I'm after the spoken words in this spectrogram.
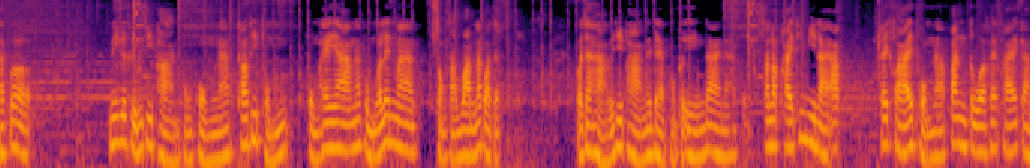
ครับก็ นี่ก็คือวิธีผ่านของผมนะ เท่าที่ผมผมพยายามนะ ผมก็เล่นมาสองสามวันแล้วกว่าจะกว่าจะหาวิธีผ่านในแบบของตัวเองได้นะครับสำหรับใครที่มีไลน์อัพคล้ายๆ ผมนะ ปั้นตัวคล้ายๆกัน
